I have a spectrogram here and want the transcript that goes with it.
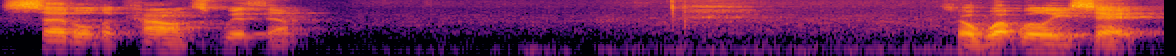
settled accounts with them. So, what will he say?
